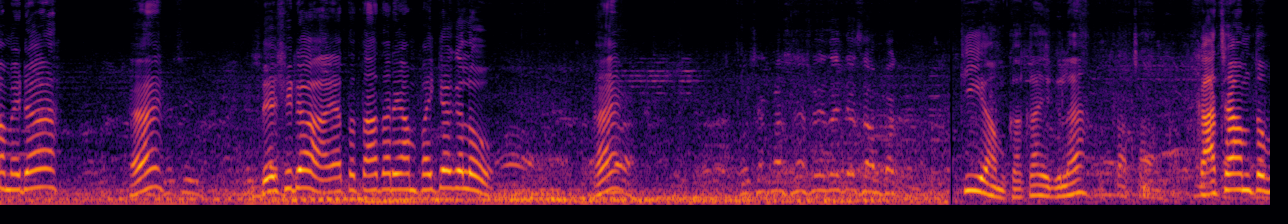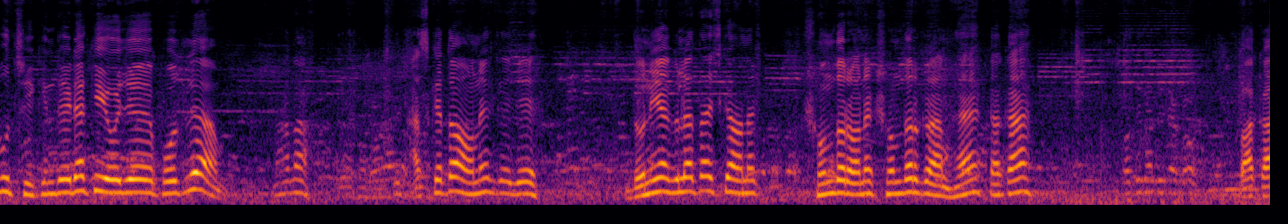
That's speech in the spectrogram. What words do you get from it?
আম এটা। হ্যাঁ? দেশিটা এত তাড়াতাড়ি আম পাইকা গেল। হ্যাঁ? কি আম কাকা এগুলা? কাঁচা আম। তো বুঝছি কিন্তু এটা কি ওই যে ফজলি আম? আজকে তো অনেক এই যে দুনিয়াগুলা তো আজকে অনেক সুন্দর অনেক সুন্দর গান হ্যাঁ কাকা? পাকা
